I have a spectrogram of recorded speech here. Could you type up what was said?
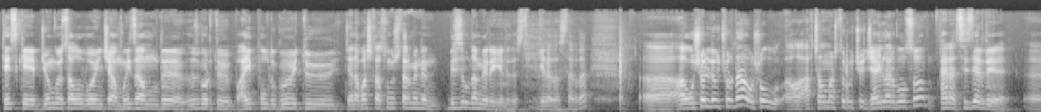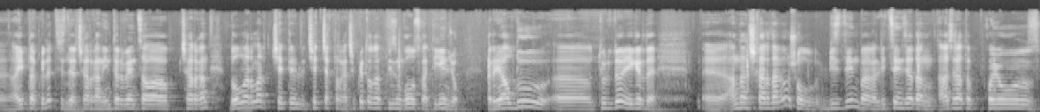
тескеп жөнгө салуу боюнча мыйзамды өзгөртүп айып пулду көбөйтүү жана башка сунуштар менен бир жылдан бери келатасыз- келатасыздар да а ошол эле учурда ошол акча алмаштыруучу жайлар болсо кайра сиздерди айыптап келет сиздер чыгарган интервенциялап чыгарган долларлар чет чет жактарга чыгып кетип атат биздин колубузга тиген жок реалдуу түрдө эгерде андан тышкары дагы ошол биздин баягы лицензиядан ажыратып коебуз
